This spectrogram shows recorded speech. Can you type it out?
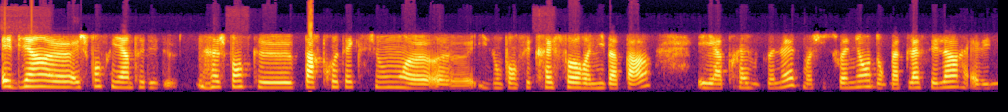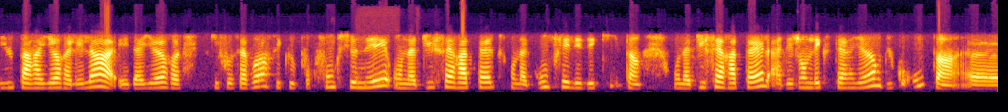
Eh bien, euh, je pense qu'il y a un peu des deux. Je pense que par protection, euh, euh, ils ont pensé très fort, n'y va pas. Et après, me connaissent. Moi, je suis soignante, donc ma place est là. Elle est nulle part ailleurs, elle est là. Et d'ailleurs, ce qu'il faut savoir, c'est que pour fonctionner, on a dû faire appel, parce qu'on a gonflé les équipes, hein, on a dû faire appel à des gens de l'extérieur, du groupe. Hein, euh,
